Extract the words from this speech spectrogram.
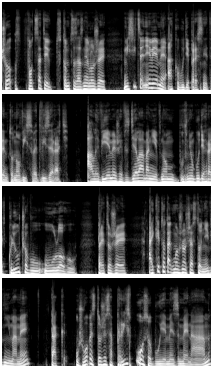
čo v podstate v tomto zaznelo, že my síce nevieme, ako bude presne tento nový svet vyzerať, ale vieme, že vzdelávanie v ňom, v ňom bude hrať kľúčovú úlohu, pretože aj keď to tak možno často nevnímame, tak už vôbec to, že sa prispôsobujeme zmenám,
